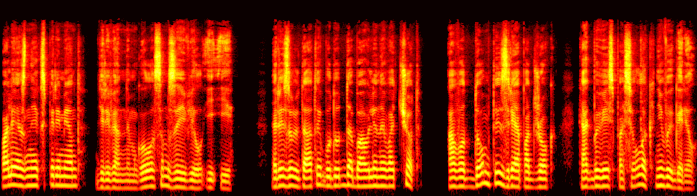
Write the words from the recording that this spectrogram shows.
«Полезный эксперимент», – деревянным голосом заявил ИИ. «Результаты будут добавлены в отчет. А вот дом ты зря поджег, как бы весь поселок не выгорел».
